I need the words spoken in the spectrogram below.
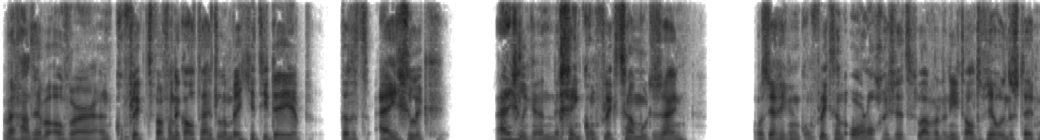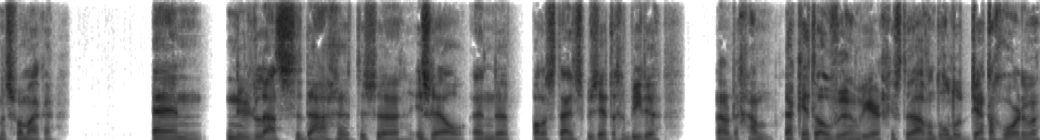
we gaan het hebben over een conflict waarvan ik altijd al een beetje het idee heb dat het eigenlijk, eigenlijk een, geen conflict zou moeten zijn. Wat zeg ik, een conflict, een oorlog is het. Laten we er niet al te veel understatements van maken. En nu de laatste dagen tussen Israël en de Palestijnse bezette gebieden. Nou, daar gaan raketten over en weer. Gisteravond 130 hoorden we.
